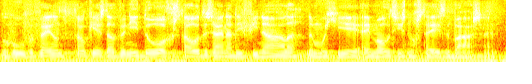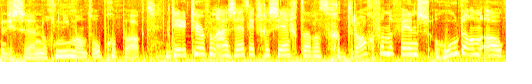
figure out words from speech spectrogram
hoe vervelend het ook is dat we niet doorgestoten zijn naar die finale... dan moet je je emoties nog steeds de baas zijn. Er is uh, nog niemand opgepakt. De directeur van AZ heeft gezegd dat het gedrag van de fans... hoe dan ook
